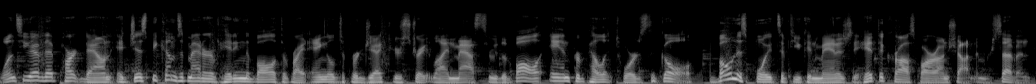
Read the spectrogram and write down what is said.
Once you have that part down, it just becomes a matter of hitting the ball at the right angle to project your straight line mass through the ball and propel it towards the goal. Bonus points if you can manage to hit the crossbar on shot number 7.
